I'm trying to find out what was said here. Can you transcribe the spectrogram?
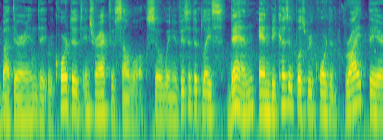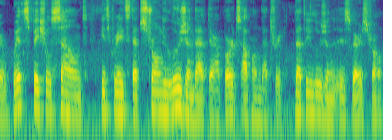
but they're in the recorded interactive sound walk. So when you visit the place then, and because it was recorded right there with spatial sound, it creates that strong illusion that there are birds up on that tree. That illusion is very strong.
